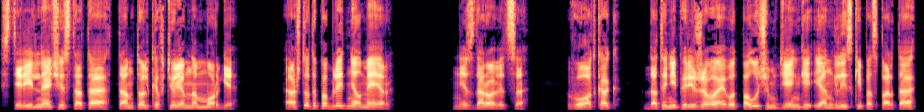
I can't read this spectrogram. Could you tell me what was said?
Стерильная чистота там только в тюремном морге. А что ты побледнел, Мейер?» «Не здоровится». «Вот как? Да ты не переживай, вот получим деньги и английские паспорта,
